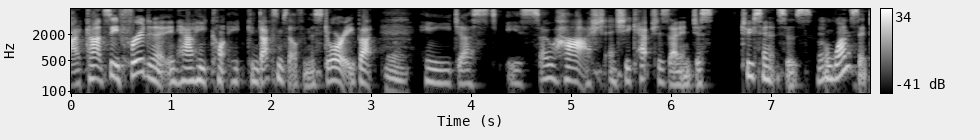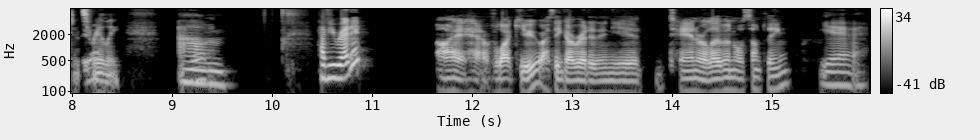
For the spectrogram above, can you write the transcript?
I can't see fruit in it in how he con- he conducts himself in the story, but Mm. he just is so harsh, and she captures that in just two sentences, or Mm. one sentence, Yeah. really. Um, Have you read it? I have, like you, I think I read it in year 10 or 11 or something. Yeah,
